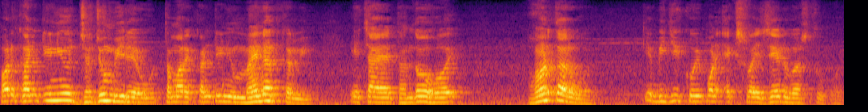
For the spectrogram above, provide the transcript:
પણ કન્ટિન્યુ ઝઝુંબી રહેવું, તમારે કન્ટિન્યુ મહેનત કરવી, એ ચાહે ધંધો હોય ભણતર હોય કે બીજી કોઈ પણ એક્સ વાય ઝેડ વસ્તુ હોય,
